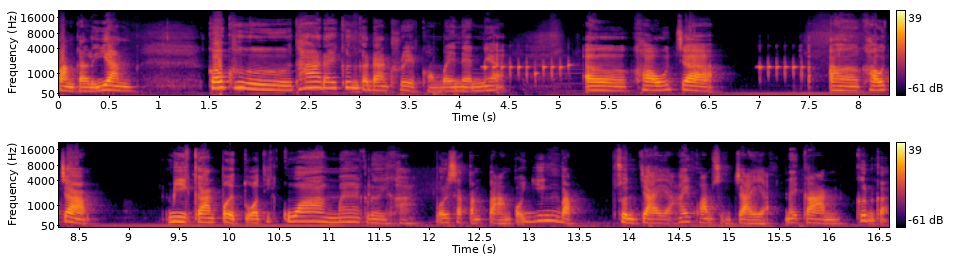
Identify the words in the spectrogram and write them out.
ฟังกันหรือยัง ก็คือถ้าได้ขึ้นกระดานเทรดของ Binance เนี่ย เออเขาจะ เออเขาจะ มีการเปิดตัวที่กว้างมากเลยค่ะ บริษัทต่างๆ ก็ยิ่งแบบสนใจอะให้ความสนใจอะในการขึ้นกับ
